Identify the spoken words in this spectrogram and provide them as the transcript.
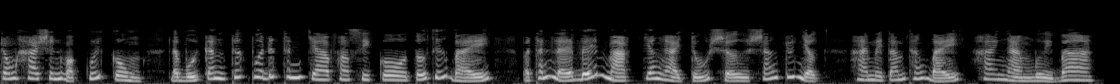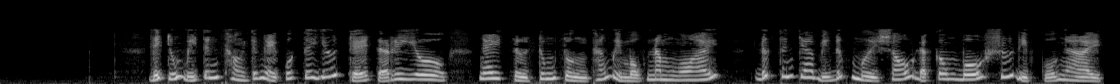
trong hai sinh hoạt cuối cùng là buổi canh thức với Đức Thánh Cha Francisco tối thứ Bảy và thánh lễ bế mạc cho Ngài chủ sự sáng Chủ nhật 28 tháng 7, 2013. Để chuẩn bị tinh thần cho Ngày Quốc tế Giới Trẻ tại Rio, ngay từ trung tuần tháng 11 năm ngoái, Đức Thánh Cha Biển Đức 16 đã công bố sứ điệp của Ngài,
